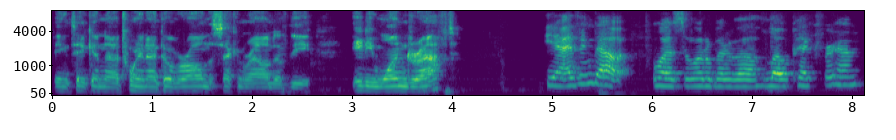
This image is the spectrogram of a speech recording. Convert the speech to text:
being taken uh, 29th overall in the second round of the 81 draft. Yeah, I think that was a little bit of a low pick for him.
